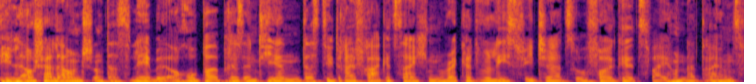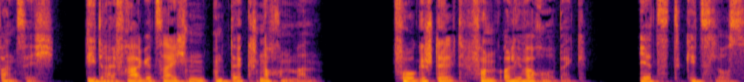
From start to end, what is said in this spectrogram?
Die Lauscher Lounge und das Label Europa präsentieren das die drei Fragezeichen Record Release Feature zur Folge 223. Die drei Fragezeichen und der Knochenmann. Vorgestellt von Oliver Rohrbeck. Jetzt geht's los.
